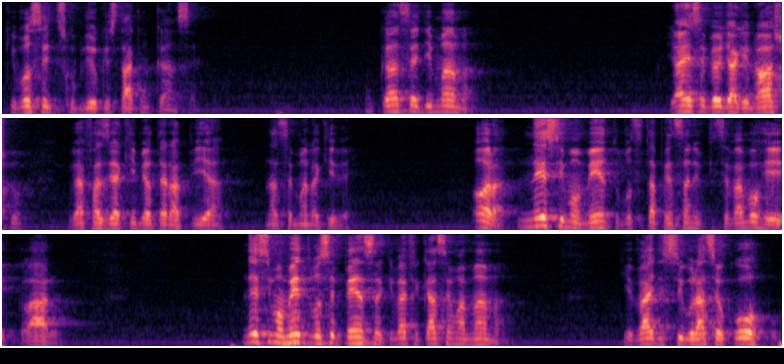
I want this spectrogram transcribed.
que você descobriu que está com câncer. Um câncer de mama. Já recebeu o diagnóstico e vai fazer a quimioterapia na semana que vem. Ora, nesse momento você está pensando que você vai morrer, claro. Nesse momento você pensa que vai ficar sem uma mama, que vai desfigurar seu corpo,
